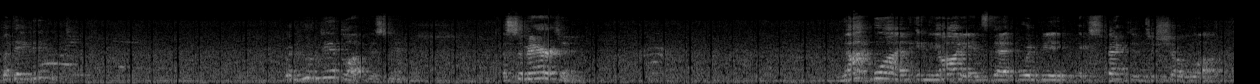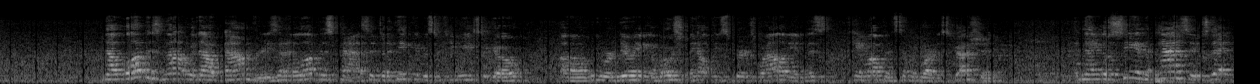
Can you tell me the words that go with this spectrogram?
but they didn't. But who did love this man? A Samaritan not one in the audience that would be expected to show love. Now, love is not without boundaries, and I love this passage. I think it was a few weeks ago uh, we were doing emotionally healthy spirituality, and this came up in some of our discussion. And now you'll see in the passage that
